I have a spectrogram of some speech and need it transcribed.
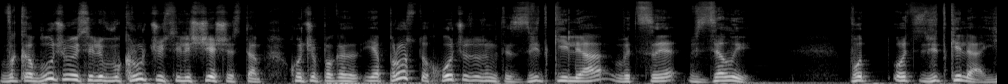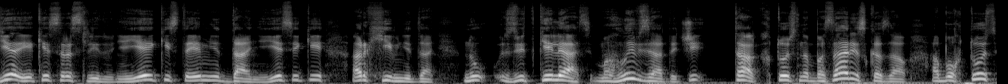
викаблучуюсь, або викручуюсь, або ще щось там хочу показати. Я просто хочу зрозуміти, звідкіля ви це взяли. От, от звідкиля є якесь розслідування, є якісь таємні дані, є які архівні дані. Ну, звідкилясь могли взяти? Чи так, хтось на базарі сказав, або хтось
